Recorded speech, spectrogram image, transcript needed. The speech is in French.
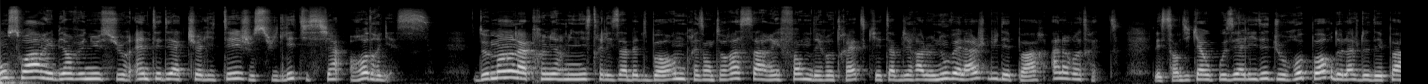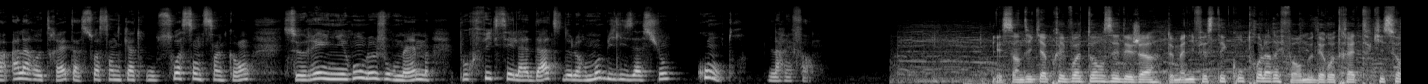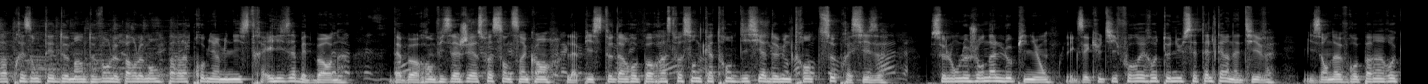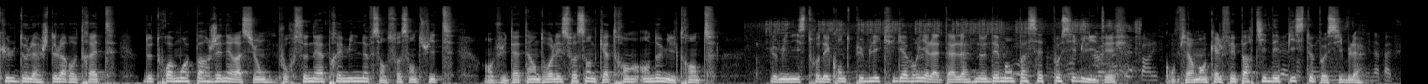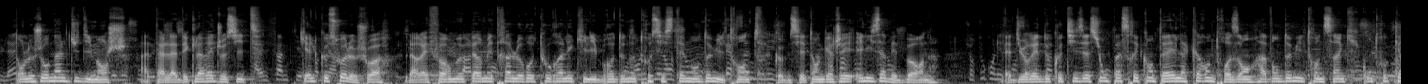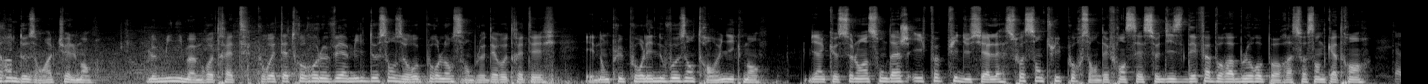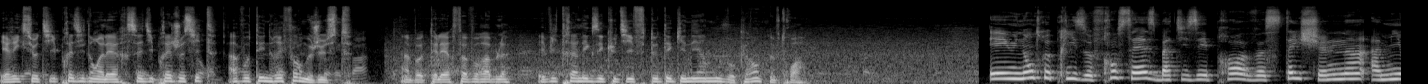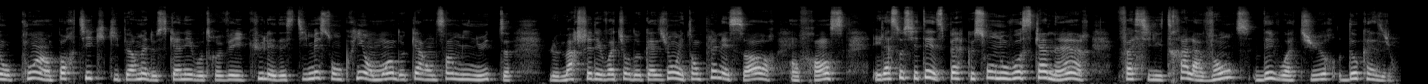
Bonsoir et bienvenue sur NTD Actualité, je suis Laetitia Rodriguez. Demain, la Première ministre Elisabeth Borne présentera sa réforme des retraites qui établira le nouvel âge du départ à la retraite. Les syndicats opposés à l'idée du report de l'âge de départ à la retraite à 64 ou 65 ans se réuniront le jour même pour fixer la date de leur mobilisation contre la réforme. Les syndicats prévoient d'ores et déjà de manifester contre la réforme des retraites qui sera présentée demain devant le Parlement par la Première ministre Elisabeth Borne. D'abord envisagée à 65 ans, la piste d'un report à 64 ans d'ici à 2030 se précise. Selon le journal L'Opinion, l'exécutif aurait retenu cette alternative, mise en œuvre par un recul de l'âge de la retraite de 3 mois par génération pour sonner après 1968, en vue d'atteindre les 64 ans en 2030. Le ministre des Comptes publics, Gabriel Attal, ne dément pas cette possibilité, confirmant qu'elle fait partie des pistes possibles. Dans le journal du dimanche, Attal a déclaré, je cite, Quel que soit le choix, la réforme permettra le retour à l'équilibre de notre système en 2030, comme s'y est engagée Elisabeth Borne. La durée de cotisation passerait quant à elle à 43 ans avant 2035 contre 42 ans actuellement. Le minimum retraite pourrait être relevé à 1200 euros pour l'ensemble des retraités, et non plus pour les nouveaux entrants uniquement. Bien que selon un sondage IFOP fiducial, 68% des Français se disent défavorables au report à 64 ans. Éric Ciotti, président LR, s'est dit prêt, je cite, à voter une réforme juste. Un vote LR favorable éviterait à l'exécutif de dégainer un nouveau 49-3. Et une entreprise française baptisée Prov Station a mis au point un portique qui permet de scanner votre véhicule et d'estimer son prix en moins de 45 minutes. Le marché des voitures d'occasion est en plein essor en France et la société espère que son nouveau scanner facilitera la vente des voitures d'occasion.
